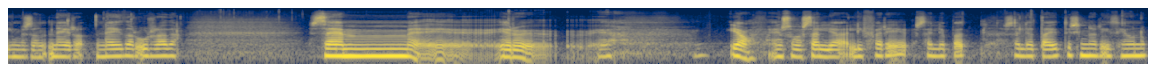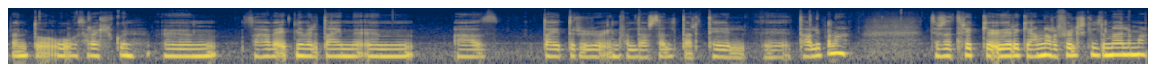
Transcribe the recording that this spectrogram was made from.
ímessan neyðarúrræða sem eru já, eins og að selja lífæri, selja börn, selja dæti sínar í þjónabönd og, og þrælkun. Um, það hafa einnig verið dæmi um að dætur eru einfalda seldar til uh, talibana til þess að tryggja öryggi annara fjölskyldumæðlema.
